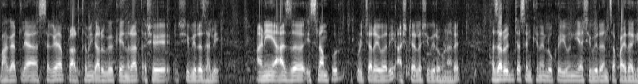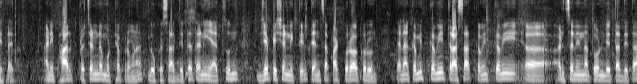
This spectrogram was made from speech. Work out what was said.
भागातल्या सगळ्या प्राथमिक आरोग्य केंद्रात असे शिबिरं झाली. आणि आज इस्लामपूर पुढच्या रविवारी आष्ट्याला शिबिरं होणार आहेत. हजारोंच्या संख्येने लोक येऊन या शिबिरांचा फायदा घेत आहेत. आणि फार प्रचंड मोठ्या प्रमाणात लोक साथ देतात आणि यातून जे पेशंट निघतील त्यांचा पाठपुरावा करून त्यांना कमीत कमी त्रासात कमीत कमी अडचणींना तोंड देता देता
